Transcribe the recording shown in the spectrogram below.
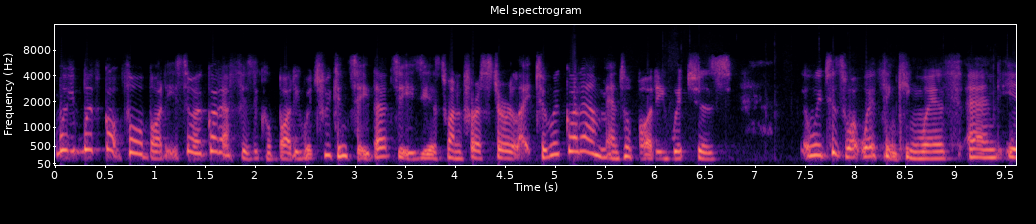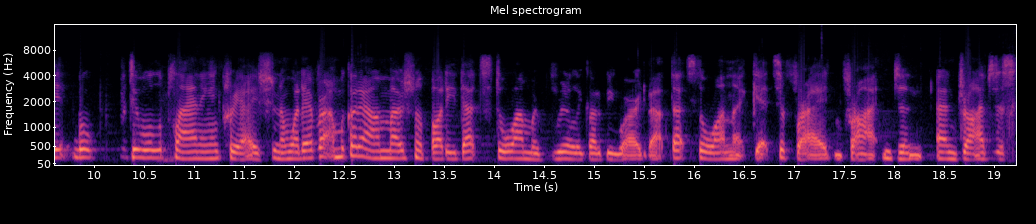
we, we've got four bodies. So we've got our physical body, which we can see, that's the easiest one for us to relate to. We've got our mental body, which is, which is what we're thinking with, and it will do all the planning and creation and whatever. And we've got our emotional body. That's the one we've really got to be worried about. That's the one that gets afraid and frightened and, and drives us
